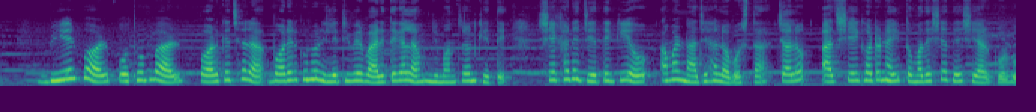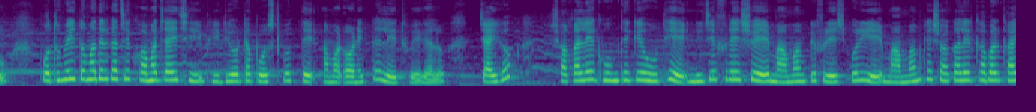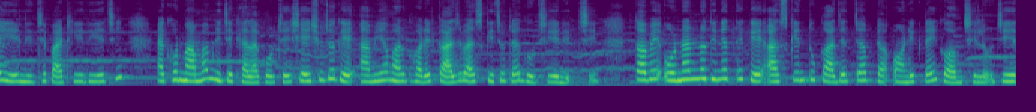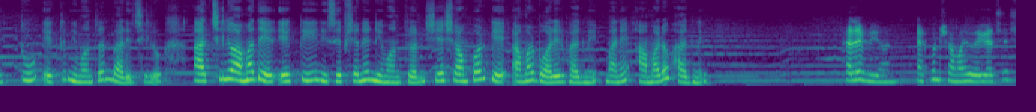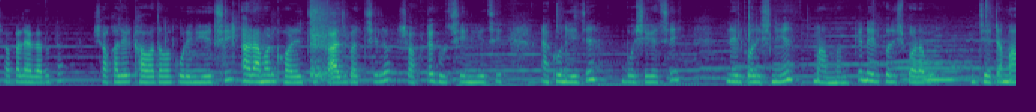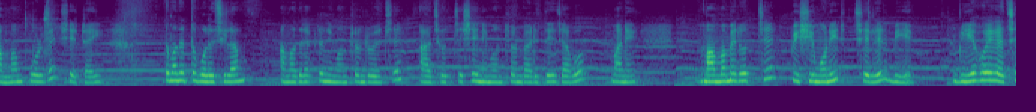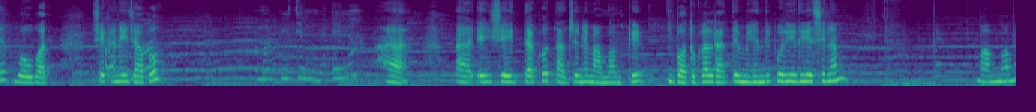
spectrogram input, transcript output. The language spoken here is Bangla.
বিয়ের পর প্রথমবার পরকে ছাড়া বরের কোনো রিলেটিভের বাড়িতে গেলাম নিমন্ত্রণ খেতে। সেখানে যেতে গিয়েও আমার নাজেহাল অবস্থা। চলো আজ সেই ঘটনাই তোমাদের সাথে শেয়ার করব। প্রথমেই তোমাদের কাছে ক্ষমা চাইছি, ভিডিওটা পোস্ট করতে আমার অনেকটা লেট হয়ে গেল। যাই হোক সকালে ঘুম থেকে উঠে নিজে ফ্রেশ হয়ে মাম্মামকে ফ্রেশ করিয়ে মাম্মামকে সকালের খাবার খাইয়ে নিচে পাঠিয়ে দিয়েছি। এখন মাম্মাম নিচে খেলা করছে। সেই সুযোগে আমি আমার ঘরের কাজবাজ কিছুটা গুছিয়ে নিচ্ছি। তবে অন্যান্য দিনের থেকে আজ কিন্তু কাজের চাপটা অনেকটাই কম ছিল। যেহেতু একটি নিমন্ত্রণ বাড়ি ছিল। আজ ছিল আমাদের একটি রিসেপশনের নিমন্ত্রণ। সে সম্পর্কে আমার বরের ভাগ্নে মানে আমারও ভাগ্নে। হ্যালো এভরিওয়ান, এখন সময় হয়ে গেছে সকাল এগারোটা। সকালের খাওয়া দাওয়া করে নিয়েছি আর আমার ঘরের যে কাজ বাজছিল সবটা গুছিয়ে নিয়েছি। এখন এই যে বসে গেছি নেল পলিশ নিয়ে মাম্মামকে নেল পলিশ পরাবো। যেটা মাম্মাম পরবে সেটাই। তোমাদের তো বলেছিলাম, আমাদের একটা নিমন্ত্রণ রয়েছে। আজ হচ্ছে সেই নিমন্ত্রণ বাড়িতেই যাব। মানে মাম্মামের হচ্ছে পিসিমণির ছেলের বিয়ে। বিয়ে হয়ে গেছে বৌভাত। সেখানেই যাব। হ্যাঁ আর এই সেই দেখো তার জন্যে মাম্মামকে গতকাল রাতে মেহেন্দি পরিয়ে দিয়েছিলাম। মাম্মাম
